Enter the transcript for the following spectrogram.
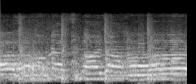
I'm ah, ah, ah,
